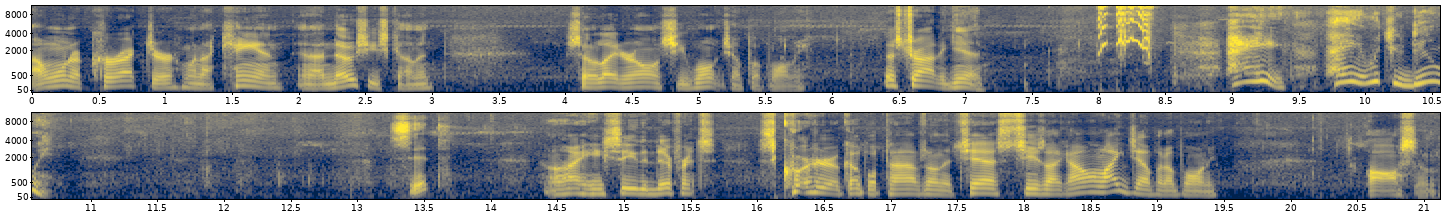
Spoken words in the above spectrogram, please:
I want to correct her when I can, and I know she's coming. So later on, she won't jump up on me. Let's try it again. Hey, hey, what you doing? Sit. All right, you see the difference? Squirt her a couple times on the chest. She's like, I don't like jumping up on him. Awesome.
